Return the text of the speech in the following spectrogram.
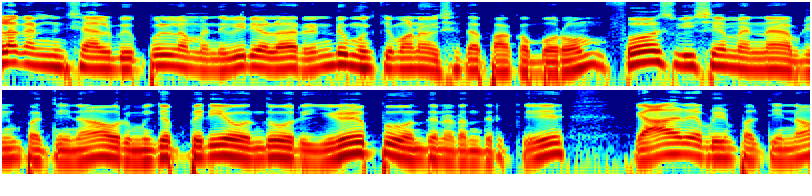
ஹலோ கண்டிங் சேனல் பீப்புள் நம்ம இந்த வீடியோவில் ரெண்டு முக்கியமான விஷயத்தை பார்க்க போகிறோம் ஃபர்ஸ்ட் விஷயம் என்ன அப்படின்னு பார்த்தீங்கன்னா ஒரு மிகப்பெரிய வந்து ஒரு இழப்பு வந்து நடந்திருக்கு. யார் அப்படின்னு பார்த்தீங்கன்னா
